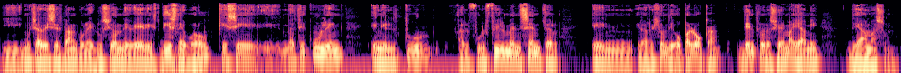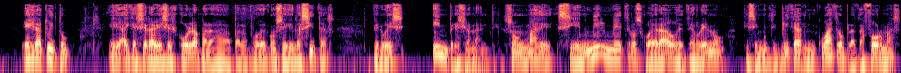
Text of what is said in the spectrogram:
y muchas veces van con la ilusión de ver Disney World, que se eh, matriculen en el tour al Fulfillment Center en, la región de Opaloca, dentro de la ciudad de Miami, de Amazon. Es gratuito, eh, hay que hacer a veces cola para, para poder conseguir las citas, pero es impresionante. Son más de 100.000 metros cuadrados de terreno que se multiplica en cuatro plataformas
